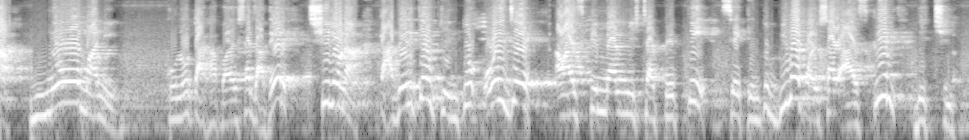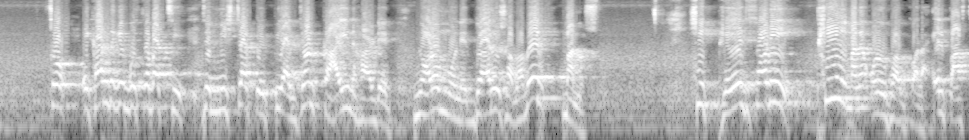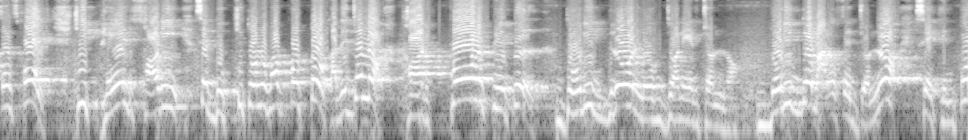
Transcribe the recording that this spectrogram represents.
নো মানি কোনো টাকা পয়সা যাদের ছিল না, তাদেরকেও কিন্তু ওই যে ice cream man mister Peppi সে কিন্তু বিনা পয়সায় আইসক্রিম দিচ্ছিল। তো এখান থেকে বুঝতে পারছি যে মিস্টার পেপ্পি একজন কাইন হার্টেড নরম মনের, দয়ালু স্বভাবের মানুষ। হি ফেড সরি ফিল মানে অনুভব করা। এর past tense felt he felt sorry সে দুঃখিত অনুভব করতো। কাদের জন্য? ফর পোর পিপল দরিদ্র লোকজনের জন্য। দরিদ্র মানুষের জন্য সে কিন্তু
